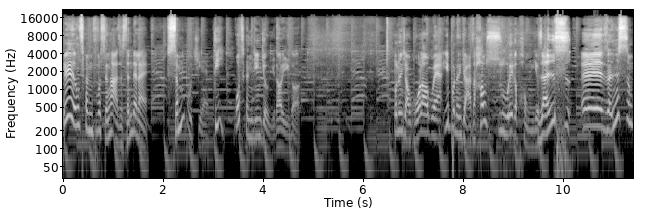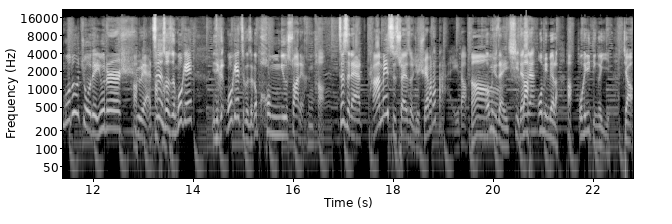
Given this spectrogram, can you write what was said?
有些这种城府深哈，是深得来，深不见底。我曾经就遇到一个，不能叫哥老倌，也不能叫啥子好熟的一个朋友，认识，呃，认识我都觉得有点儿悬，只能说是我给一个我给这个这个朋友耍得很好。只是呢，他每次出来的时候就喜欢把他带到，啊我们就在一起。但是呢，我明白了。好，我给你定个义，叫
